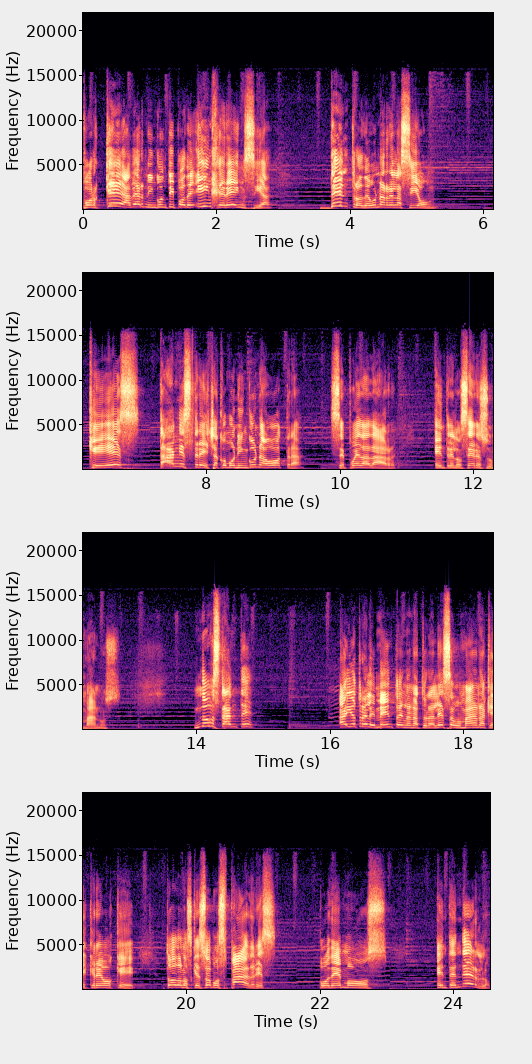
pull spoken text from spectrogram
por qué haber ningún tipo de injerencia dentro de una relación que es tan estrecha como ninguna otra se pueda dar entre los seres humanos. No obstante, hay otro elemento en la naturaleza humana que creo que todos los que somos padres podemos entenderlo.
